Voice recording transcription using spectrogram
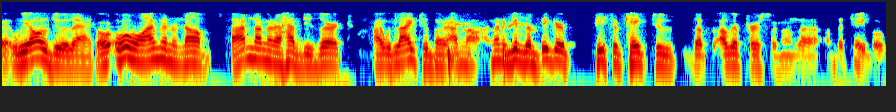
Uh, we all do that. Or oh, I'm going to no, I'm not going to have dessert. I would like to, but I'm not. I'm going to give the bigger piece of cake to the other person on the on the table.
